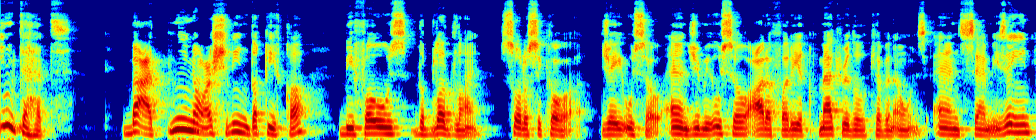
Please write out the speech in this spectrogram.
انتهت بعد 22 دقيقة بفوز ذا بلاد لاين سولو سيكوا جاي أوسو and جيمي أوسو على فريق مات ريدل كيفن اونز and سامي زين.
